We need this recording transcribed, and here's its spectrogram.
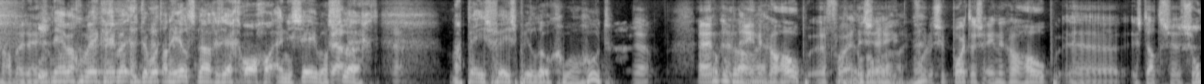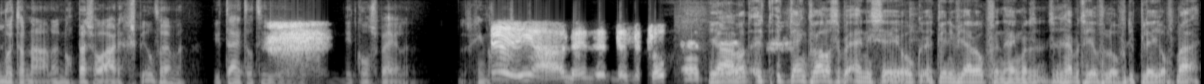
Nou, bij deze nee, maar goed, nee, maar, er wordt dan heel snel gezegd: oh, NEC was ja. slecht. Ja. Maar PSV speelde ook gewoon goed. Ja. En, en enige hoop voor NEC, voor de supporters, enige hoop uh, is dat ze zonder Tanane nog best wel aardig gespeeld hebben. Die tijd dat hij niet kon spelen. Dus ging uh, ja, dat, dat, dat klopt. En, ja, uh, want ik, ik, denk wel als ze bij NEC ook, ik weet niet of jij dat ook vindt Henk, maar ze hebben het heel veel over die play-offs. Maar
